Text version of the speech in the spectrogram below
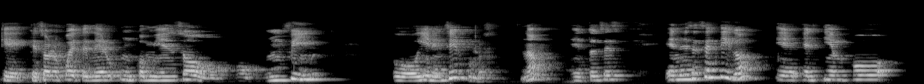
Que, solo puede tener un comienzo o, un fin o ir en círculos, ¿no? Entonces, en ese sentido, eh, el tiempo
